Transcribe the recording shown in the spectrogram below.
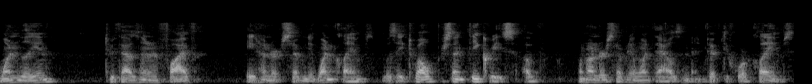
1,2005,871 claims was a 12% decrease of 171,054 claims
